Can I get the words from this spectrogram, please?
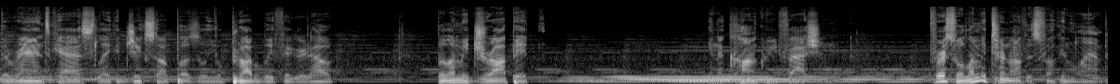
the Rantcast like a jigsaw puzzle, you'll probably figure it out. But let me drop it in a concrete fashion. First of all, let me turn off this fucking lamp.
